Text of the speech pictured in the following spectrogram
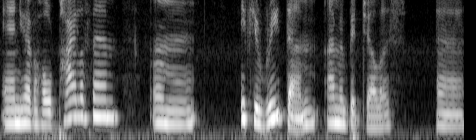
and you have a whole pile of them. Um, if you read them, I'm a bit jealous. Uh,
